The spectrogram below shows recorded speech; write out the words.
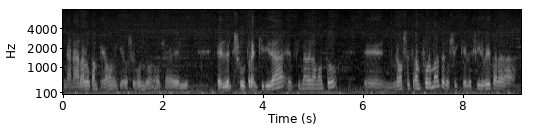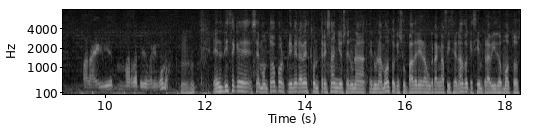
ganar a lo campeón y quedó segundo. ¿no? O sea, su tranquilidad encima de la moto eh, no se transforma, pero sí que le sirve para, para ir más rápido que ninguno. Él dice que se montó por primera vez con tres años en una, en una moto, que su padre era un gran aficionado, que siempre ha habido motos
